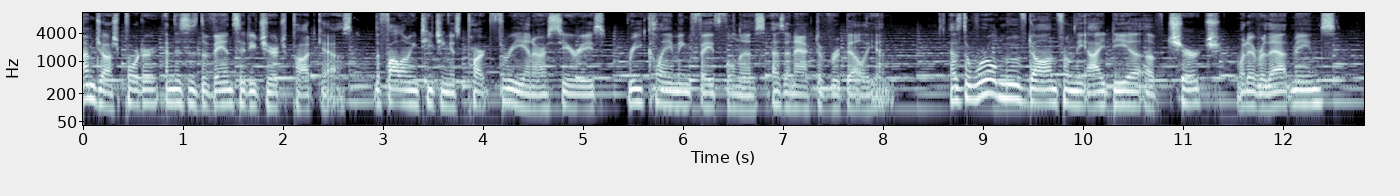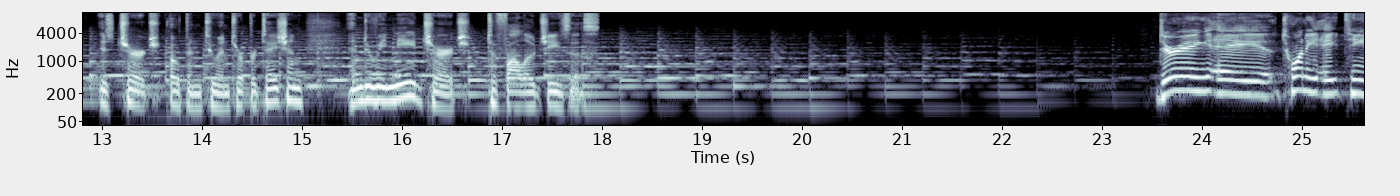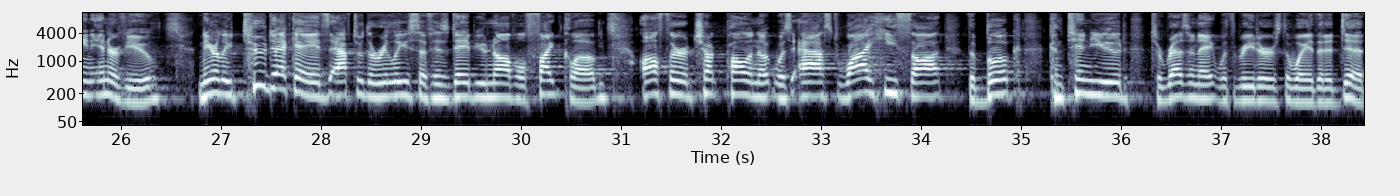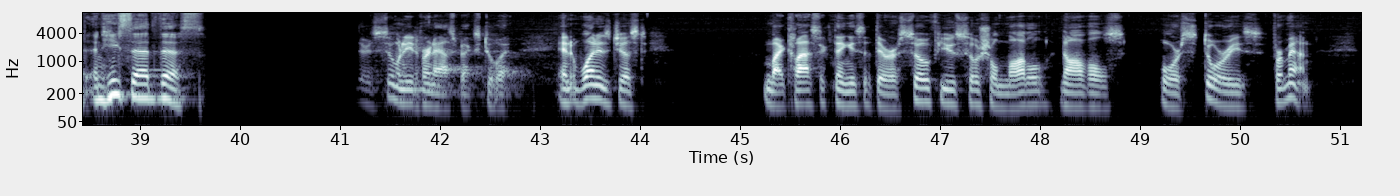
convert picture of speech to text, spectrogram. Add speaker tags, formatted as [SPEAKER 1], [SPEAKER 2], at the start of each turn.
[SPEAKER 1] I'm Josh Porter, and this is the Van City Church podcast. The following teaching is part three in our series, Reclaiming Faithfulness as an Act of Rebellion. Has the world moved on from the idea of church, whatever that means? Is church open to interpretation? And do we need church to follow Jesus?
[SPEAKER 2] During a 2018 interview, nearly two decades after the release of his debut novel Fight Club, author Chuck Palahniuk was asked why he thought the book continued to resonate with readers the way that it did. And he said this
[SPEAKER 3] There's so many different aspects to it. And one is just my classic thing is that there are so few social model novels or stories for men.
